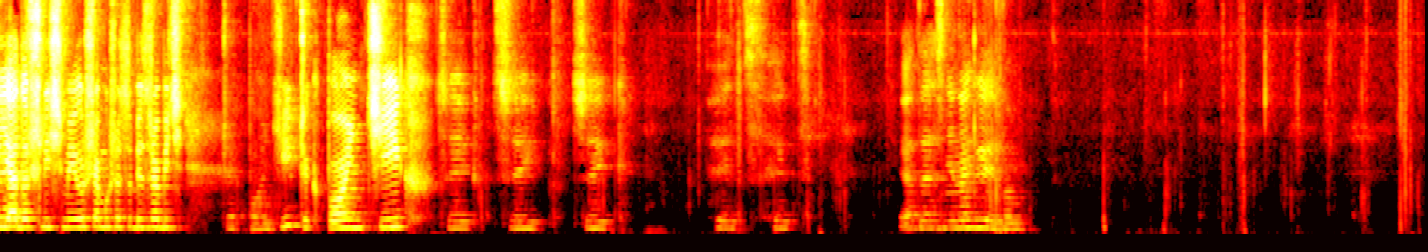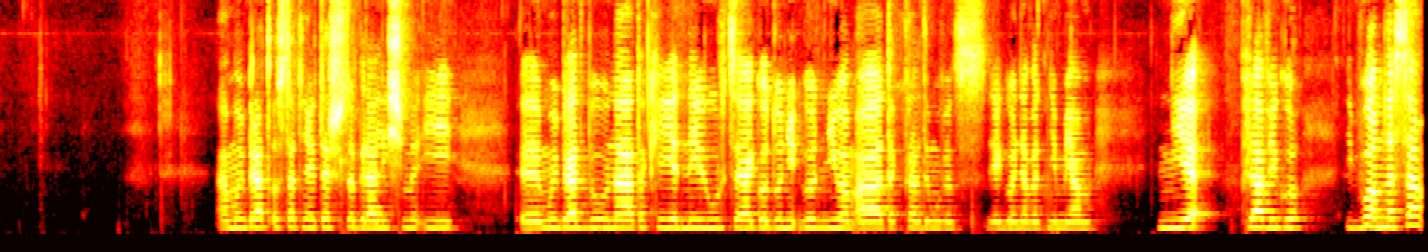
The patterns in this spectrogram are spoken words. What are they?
i ja doszliśmy już. Ja muszę sobie zrobić Checkpointik. checkpointik. Cyk, cyk, cyk. Hyc, hyc. Ja teraz nie nagrywam. A mój brat ostatnio też to graliśmy i y, mój brat był na takiej jednej rurce, ja go goniłam, a tak prawdę mówiąc, jego nawet nie miałam. Nie, prawie go. I byłam na sam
